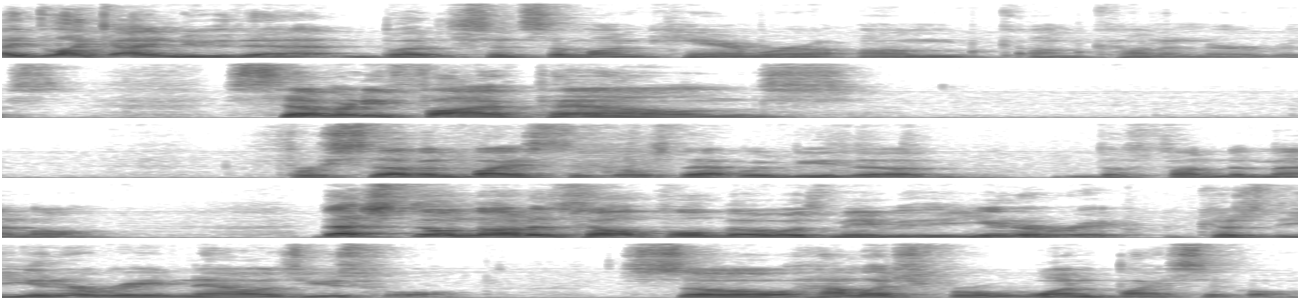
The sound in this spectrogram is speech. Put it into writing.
I like I knew that, but since I'm on camera, I'm I'm kind of nervous. 75 pounds for seven bicycles. That would be the, the fundamental. That's still not as helpful though as maybe the unit rate because the unit rate now is useful. So how much for one bicycle?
